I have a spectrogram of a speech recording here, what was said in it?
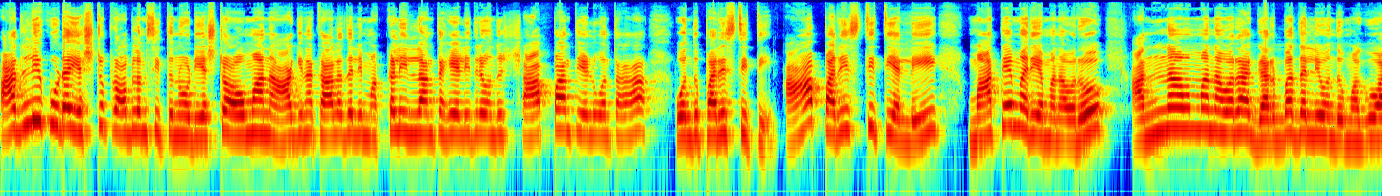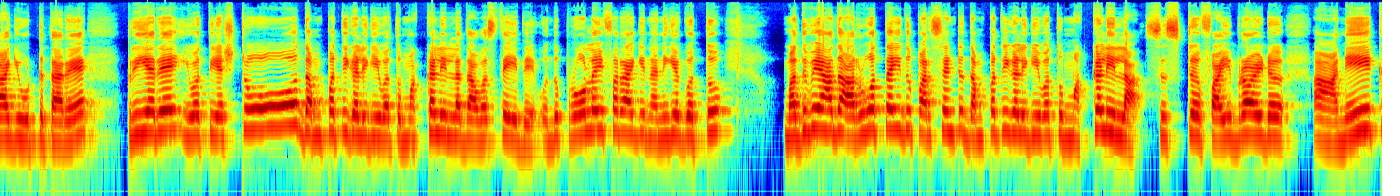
ಅಲ್ಲಿ ಕೂಡ ಎಷ್ಟು ಪ್ರಾಬ್ಲಮ್ಸ್ ಇತ್ತು ನೋಡಿ, ಎಷ್ಟು ಅವಮಾನ ಆಗಿನ ಕಾಲದಲ್ಲಿ ಮಕ್ಕಳಿಲ್ಲ ಅಂತ ಹೇಳಿದರೆ ಒಂದು ಶಾಪ ಅಂತ ಹೇಳುವಂತಹ ಒಂದು ಪರಿಸ್ಥಿತಿ. ಆ ಪರಿಸ್ಥಿತಿಯಲ್ಲಿ ಮಾತೆ ಮರಿಯಮ್ಮನವರು ಅನ್ನಮ್ಮನವರ ಗರ್ಭದಲ್ಲಿ ಒಂದು ಮಗುವಾಗಿ ಹುಟ್ಟುತ್ತಾರೆ. ಪ್ರಿಯರೇ, ಇವತ್ತು ಎಷ್ಟೋ ದಂಪತಿಗಳಿಗೆ ಇವತ್ತು ಮಕ್ಕಳಿಲ್ಲದ ಅವಸ್ಥೆ ಇದೆ. ಒಂದು ಪ್ರೋಲೈಫರ್ ಆಗಿ ನನಗೆ ಗೊತ್ತು, ಮದುವೆ ಆದ ಅರವತ್ತೈದು ಪರ್ಸೆಂಟ್ ದಂಪತಿಗಳಿಗೆ ಇವತ್ತು ಮಕ್ಕಳಿಲ್ಲ. ಸಿಸ್ಟ್ ಫೈಬ್ರಾಯ್ಡ್ ಅನೇಕ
